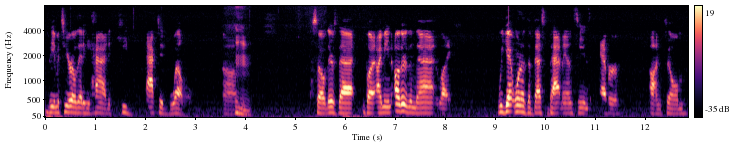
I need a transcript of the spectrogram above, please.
the material that he had, he acted well. Um, Mhm. So there's that. But I mean, other than that, like we get one of the best Batman scenes ever on film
